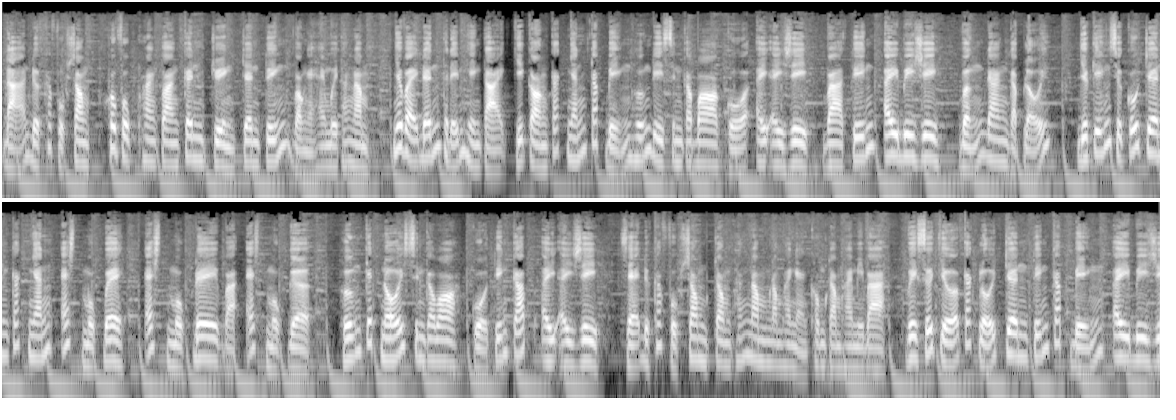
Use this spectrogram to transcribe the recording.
đã được khắc phục xong, khôi phục hoàn toàn kênh truyền trên tuyến vào ngày 20 tháng 5. Như vậy đến thời điểm hiện tại chỉ còn các nhánh cáp biển hướng đi Singapore của AAG và tuyến ABG vẫn đang gặp lỗi. Dự kiến sự cố trên các nhánh S1B, S1D và S1G hướng kết nối Singapore của tuyến cáp AAG sẽ được khắc phục xong trong tháng 5 năm 2023. Việc sửa chữa các lỗi trên tuyến cáp biển ABG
